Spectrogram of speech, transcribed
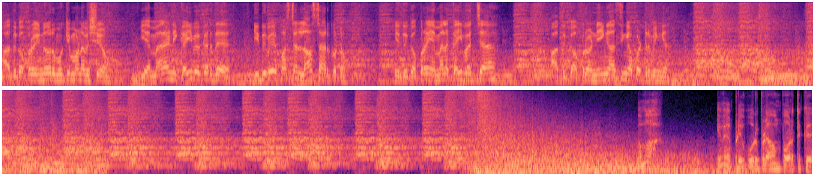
அதுக்கப்புறம் இன்னொரு முக்கியமான விஷயம். என் மேல நீ கை வைக்கிறது இதுவே ஃபர்ஸ்ட் அண்ட் லாஸ்டா இருக்கட்டும். இதுக்கப்புறம் என் மேல கை வச்ச அதுக்கப்புறம் நீங்க அசிங்கப்பட்டுருவீங்க. அம்மா இவன் இப்படி உருப்படாம போறதுக்கு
